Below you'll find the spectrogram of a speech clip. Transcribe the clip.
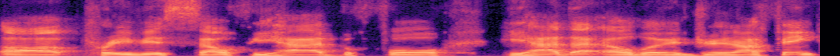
uh, previous self he had before he had that elbow injury. And I think,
